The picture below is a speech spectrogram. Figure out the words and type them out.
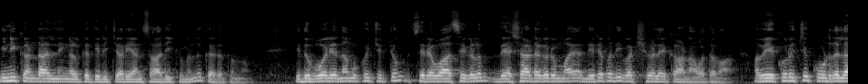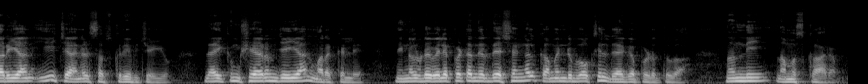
ഇനി കണ്ടാൽ നിങ്ങൾക്ക് തിരിച്ചറിയാൻ സാധിക്കുമെന്ന് കരുതുന്നു. ഇതുപോലെ നമുക്ക് ചുറ്റും സ്ഥിരവാസികളും ദേശാടകരുമായ നിരവധി പക്ഷികളെ കാണാവുന്നതാണ്. അവയെക്കുറിച്ച് കൂടുതൽ അറിയാൻ ഈ ചാനൽ സബ്സ്ക്രൈബ് ചെയ്യൂ. ലൈക്കും ഷെയറും ചെയ്യാൻ മറക്കല്ലേ. നിങ്ങളുടെ വിലപ്പെട്ട നിർദ്ദേശങ്ങൾ കമന്റ് ബോക്സിൽ രേഖപ്പെടുത്തുക. നന്ദി നമസ്കാരം.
